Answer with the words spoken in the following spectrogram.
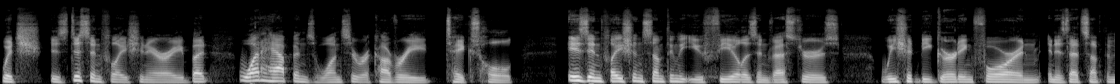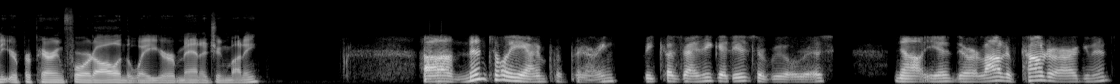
which is disinflationary. But what happens once a recovery takes hold? Is inflation something that you feel as investors we should be girding for? And, and is that something that you're preparing for at all in the way you're managing money? Uh, mentally, I'm preparing because I think it is a real risk. Now, yeah, there are a lot of counter arguments.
